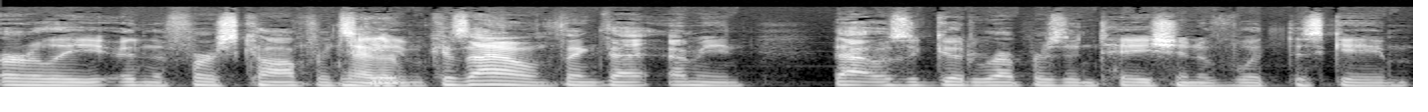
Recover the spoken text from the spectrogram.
early in the first conference Yeah, game because I don't think that. I mean, that was a good representation of what this game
